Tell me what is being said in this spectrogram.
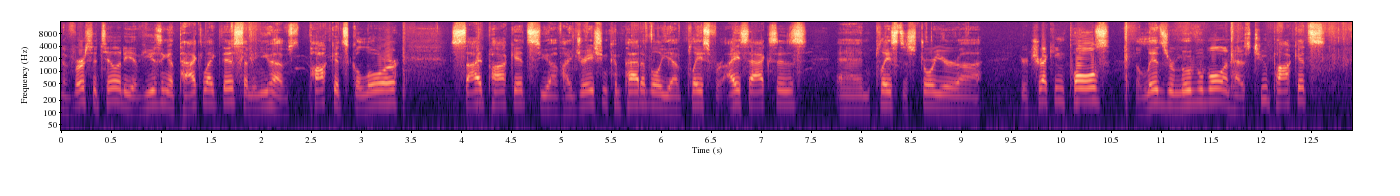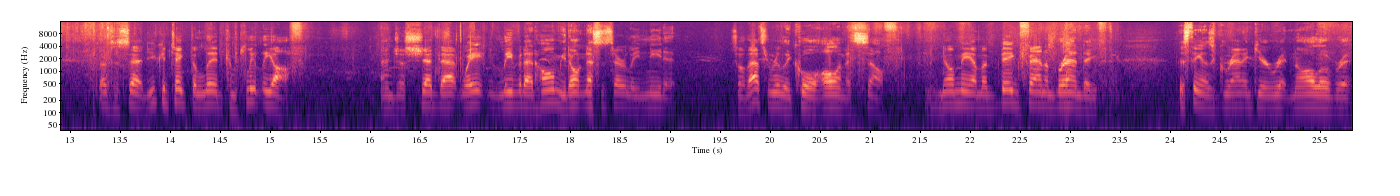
the versatility of using a pack like this, I mean, you have pockets galore side pockets, you have hydration compatible, you have place for ice axes, and place to store your, uh, your trekking poles. The lid's removable and has two pockets. As I said, you could take the lid completely off and just shed that weight and leave it at home. You don't necessarily need it. So that's really cool all in itself. You know me, I'm a big fan of branding. This thing has Granite Gear written all over it.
